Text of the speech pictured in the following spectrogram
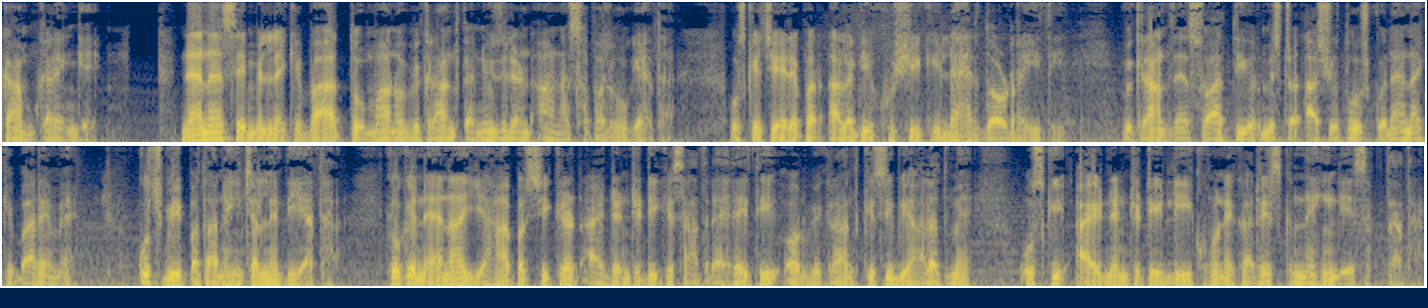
काम करेंगे। नैना से मिलने के बाद तो मानो विक्रांत का न्यूजीलैंड आना सफल हो गया था। उसके चेहरे पर अलग ही खुशी की लहर दौड़ रही थी। विक्रांत ने स्वाति और मिस्टर आशुतोष को नैना के बारे में कुछ भी पता नहीं चलने दिया था, क्योंकि नैना यहाँ पर सीक्रेट आइडेंटिटी के साथ रह रही थी और विक्रांत किसी भी हालत में उसकी आइडेंटिटी लीक होने का रिस्क नहीं ले सकता था।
